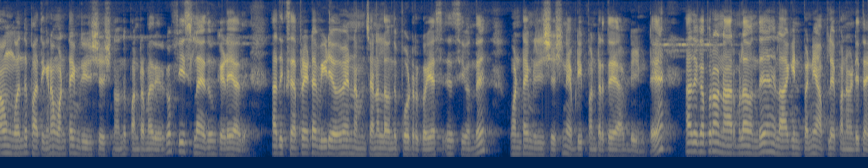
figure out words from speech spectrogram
அவங்க வந்து பார்த்திங்கன்னா ஒன் டைம் ரிஜிஸ்ட்ரேஷன் வந்து பண்ணுற மாதிரி இருக்கும். ஃபீஸ்லாம் எதுவும் கிடையாது. அதுக்கு செப்பரேட்டாக வீடியோவே நம்ம சேனலில் வந்து போட்டிருக்கோம். எஸ்எஸ்சி வந்து ஒன் டைம் ரிஜிஸ்ட்ரேஷன் எப்படி பண்ணுறது அப்படின்ட்டு. அதுக்கப்புறம் நார்மலாக வந்து லாகின் பண்ணி அப்ளை பண்ண வேண்டியது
